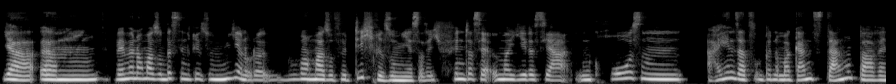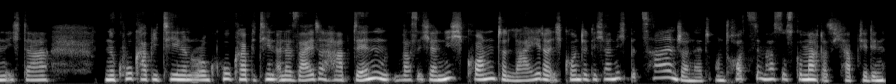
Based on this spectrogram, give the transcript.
Ja, ähm, wenn wir nochmal so ein bisschen resümieren oder du nochmal so für dich resümierst. Also ich finde das ja immer jedes Jahr einen großen Einsatz und bin immer ganz dankbar, wenn ich da eine Co-Kapitänin oder einen Co-Kapitän an der Seite habe. Denn was ich ja nicht konnte, leider, ich konnte dich ja nicht bezahlen, Janet. Und trotzdem hast du es gemacht. Also ich habe dir den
